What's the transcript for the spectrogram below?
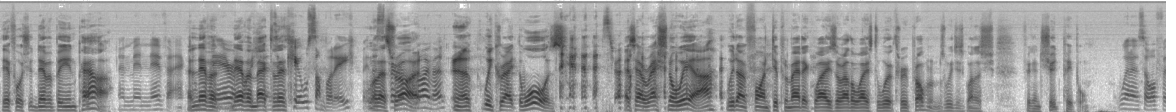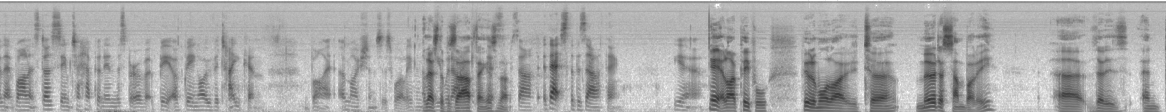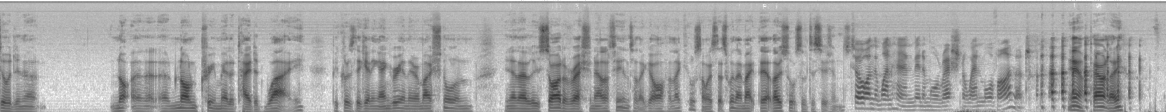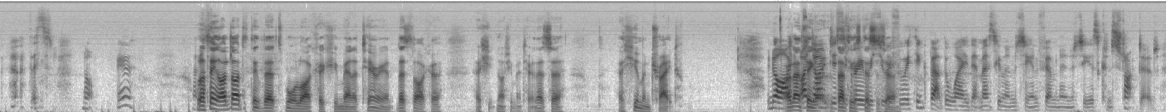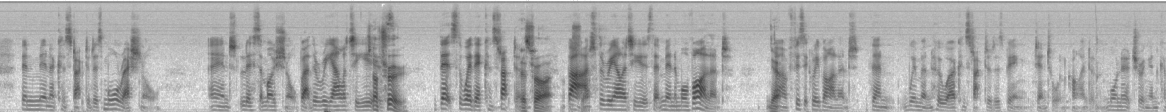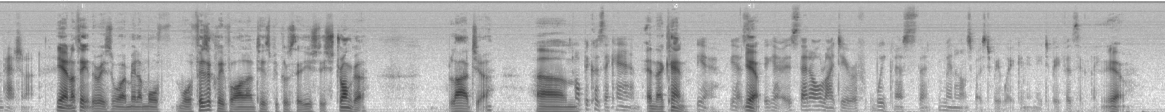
therefore should never be in power. and men never act And never- their never act and unless- kill somebody. Well, that's spur of the right. moment. You know, we create the wars. that's right. That's how rational we are. We don't find diplomatic ways or other ways to work through problems. We just want to sh- friggin' shoot people. Well, and so often that violence does seem to happen in the spirit of, be, of being overtaken by emotions as well. Even though that's the bizarre argue thing, isn't it? Bizarre th- that's the bizarre thing. Yeah. Yeah, like people, people are more likely to murder somebody uh, that is and do it in a not a, a non-premeditated way because they're getting angry and they're emotional and you know, they lose sight of rationality, and so they go off and they kill someone. So that's when they make their, those sorts of decisions. So on the one hand, men are more rational and more violent. Yeah, apparently. That's not. Yeah. Well, I think I'd like to think that's more like a humanitarian. That's like a, a not humanitarian. That's a, a human trait. No, I, I don't I don't don't think it's disagree with you. If we think about the way that masculinity and femininity is constructed, then men are constructed as more rational and less emotional. But the reality is It's not true. That's the way they're constructed. That's right. That's But right. the reality is that men are more violent, yeah, uh, physically violent, than women who are constructed as being gentle and kind and more nurturing and compassionate. yeah, and I think the reason why men are more more physically violent is because they're usually stronger, larger, um, Not because they can. and they can. Yeah, yes. Yeah. Yeah, it's that whole idea of weakness that men aren't supposed to be weak and you need to be physically Yeah,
